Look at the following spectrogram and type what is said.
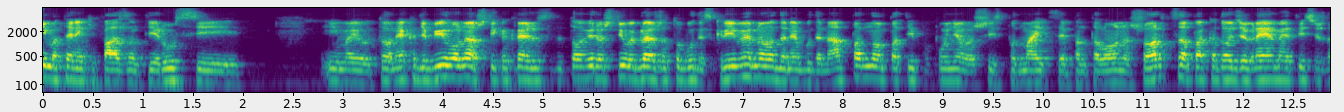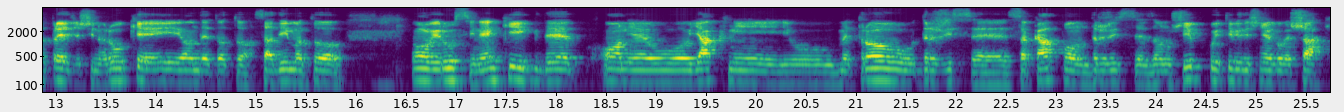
ima taj neki fazon, ti Rusi imaju to. Nekad je bilo, znaš, ti kad kreneš da se tetoviraš, ti uvek gledaš da to bude skriveno, da ne bude napadno, pa ti popunjavaš ispod majice, pantalona, šorca, pa kad dođe vreme ti ćeš da pređeš i na ruke i onda je to to. Sad ima to ovi Rusi neki, gde on je u jakni, u metrou, drži se sa kapom, drži se za onu šipku i ti vidiš njegove šake,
